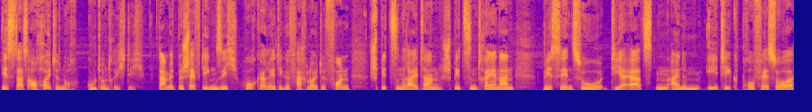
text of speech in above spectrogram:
ist das auch heute noch gut und richtig. Damit beschäftigen sich hochkarätige Fachleute von Spitzenreitern, Spitzentrainern bis hin zu Tierärzten, einem Ethikprofessor,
